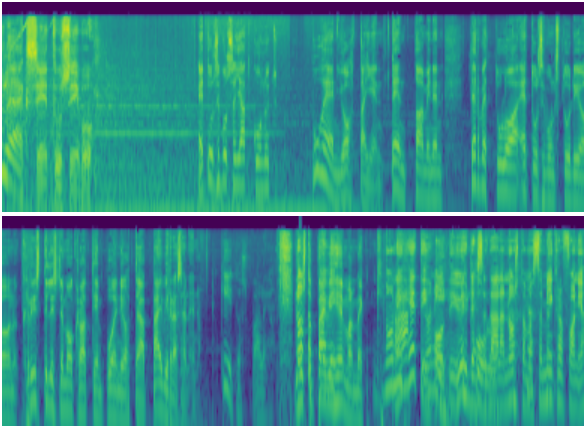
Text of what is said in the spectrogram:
Yläks etusivu. Etusivussa jatkuu nyt puheenjohtajien tenttaaminen. Tervetuloa etusivun studioon kristillisdemokraattien puheenjohtaja Päivi Räsänen. Kiitos paljon. Nosta Päivi hieman mekki. No niin, Ah, heti no niin, oltiin nyt yhdessä kuuluu. täällä nostamassa mikrofonia.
